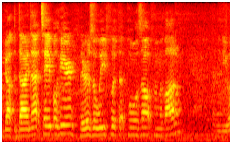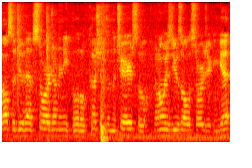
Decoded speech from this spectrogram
We got the dinette table here. There is a leaflet that pulls out from the bottom. And then you also do have storage underneath the little cushions in the chairs, so you can always use all the storage you can get.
